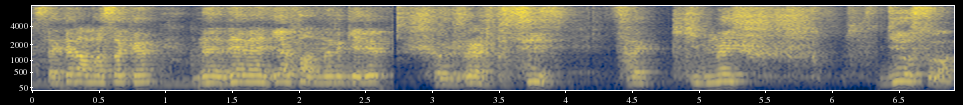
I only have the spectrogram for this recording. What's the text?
Sakın ama sakın neden hediye fanları gelip şerefsiz sen kime diyorsun?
